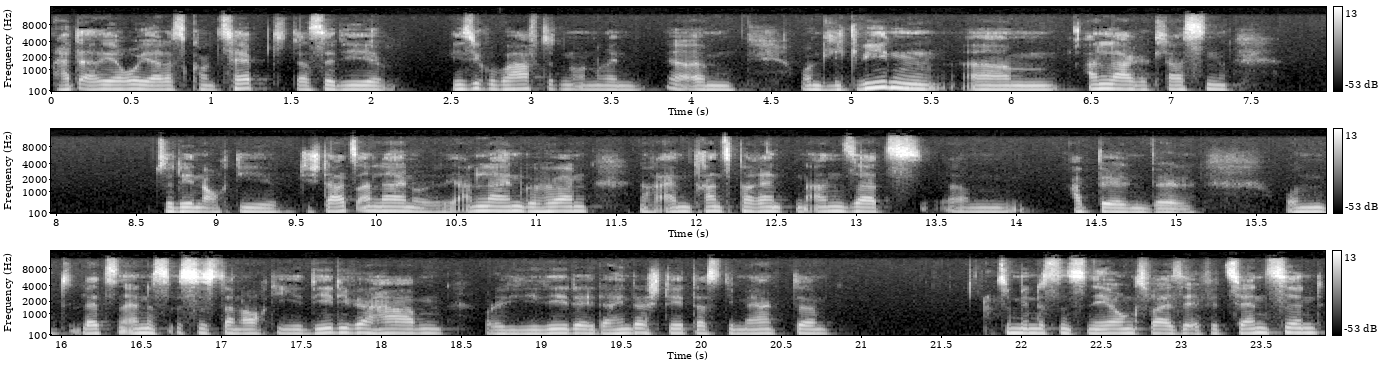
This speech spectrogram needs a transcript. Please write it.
hat Arero ja das Konzept, dass er die risikobehafteten und, ähm, und liquiden ähm, Anlageklassen, zu denen auch die, die Staatsanleihen oder die Anleihen gehören, nach einem transparenten Ansatz ähm, abbilden will. Und letzten Endes ist es dann auch die Idee, die wir haben, oder die Idee, die dahinter steht, dass die Märkte zumindest näherungsweise effizient sind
